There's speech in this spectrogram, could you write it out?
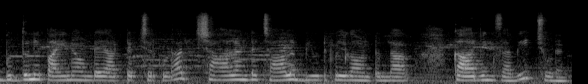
బుద్ధుని పైన ఉండే ఆర్కిటెక్చర్ కూడా చాలా అంటే చాలా బ్యూటిఫుల్గా ఉంటుంది? ఆ కార్వింగ్స్ అవి చూడండి.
